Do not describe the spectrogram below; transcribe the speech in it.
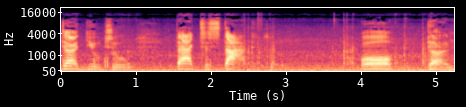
Done, YouTube. Back to stock. All done.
